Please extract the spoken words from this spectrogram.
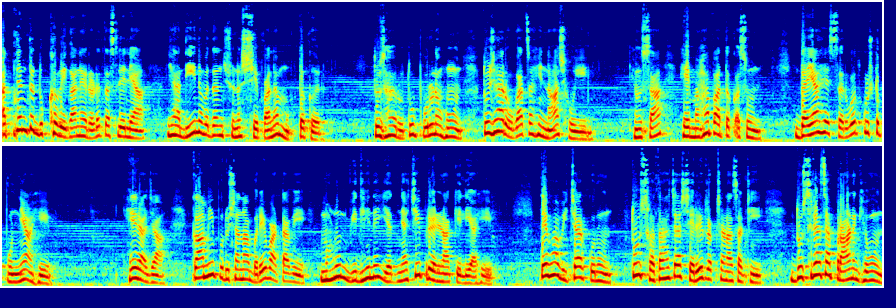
अत्यंत दुःख वेगाने रडत असलेल्या ह्या दीनवदन शुनशेपाला मुक्त कर. तुझा ऋतू पूर्ण होऊन तुझ्या रोगाचाही नाश होईल. हिंसा हे महापातक असून दया हे सर्वोत्कृष्ट पुण्य आहे. हे राजा कामी पुरुषांना बरे वाटावे म्हणून विधीने यज्ञाची प्रेरणा केली आहे. तेव्हा विचार करून तू स्वतःच्या शरीर रक्षणासाठी दुसऱ्याचा प्राण घेऊन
